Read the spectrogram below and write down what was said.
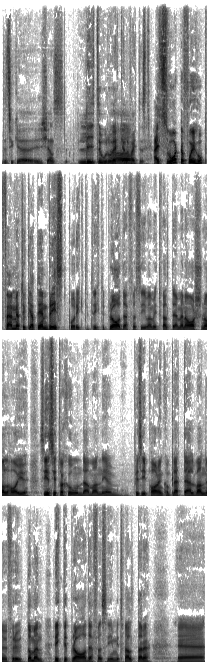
det tycker jag känns lite oroväckande Ja. faktiskt. Det är svårt att få ihop fem, jag tycker att det är en brist på riktigt, riktigt bra defensiva mittfältare. Men Arsenal har ju sin situation där man i princip har en komplett elva nu förutom en riktigt bra defensiv mittfältare. Eh,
